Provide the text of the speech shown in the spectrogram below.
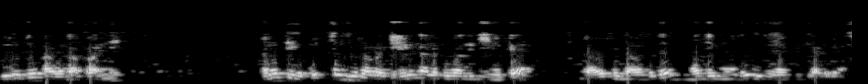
විරුද්ධව කවදාකන්නේ. නමුත් ඒක කොච්චර දුරට තේරුම් ගන්න පුළුවන්ද කියන එක දවසින් දවසට මොහොතේ මොහොත උදේට පිටට වෙනස්.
